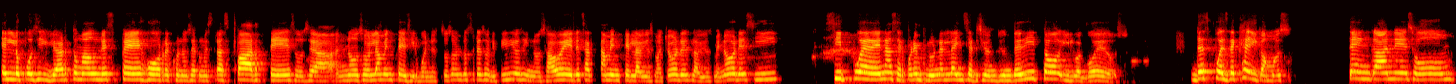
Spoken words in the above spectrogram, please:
en lo posible haber tomado un espejo, reconocer nuestras partes, o sea, no solamente decir, bueno, estos son los tres orificios, sino saber exactamente labios mayores, labios menores y si pueden hacer, por ejemplo, una, la inserción de un dedito y luego de dos. Después de que, digamos, tengan eso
